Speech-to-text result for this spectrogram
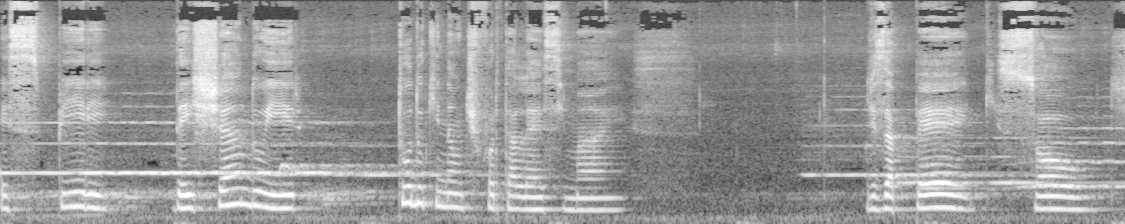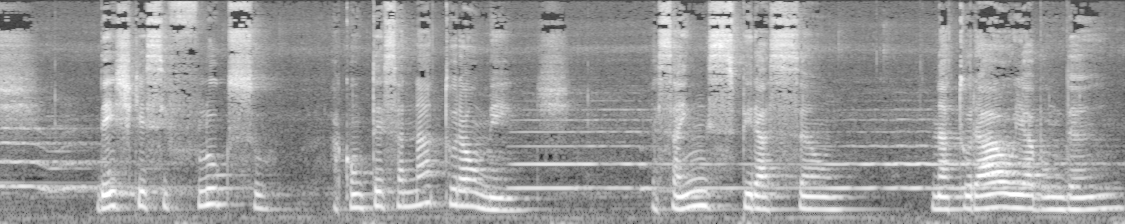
Expire, deixando ir tudo que não te fortalece mais. Desapegue, solte, deixe que esse fluxo aconteça naturalmente, essa inspiração natural e abundante,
